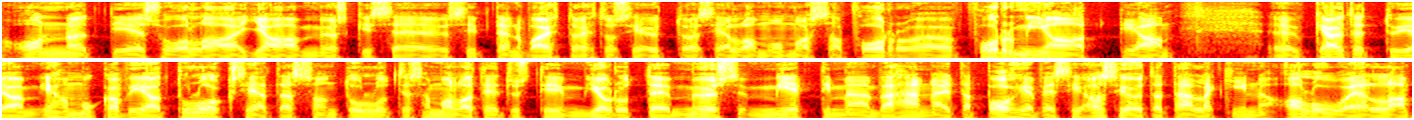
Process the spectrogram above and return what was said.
on tiesuolaa ja myöskin se sitten vaihtoehtoisia juttuja. Siellä on muun muassa for, formiaattia käytetty ja ihan mukavia tuloksia tässä on tullut ja samalla tietysti joudutte myös miettimään vähän näitä pohjavesiasioita tälläkin alueella.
